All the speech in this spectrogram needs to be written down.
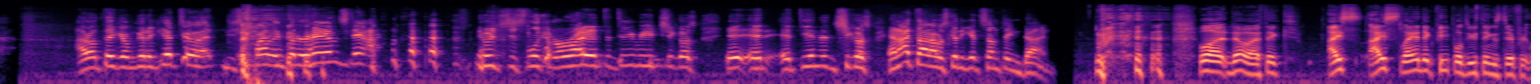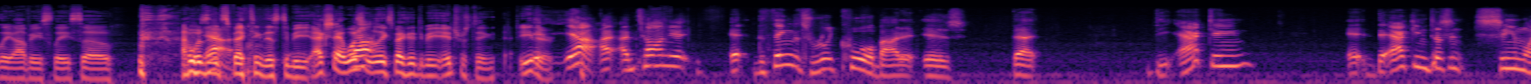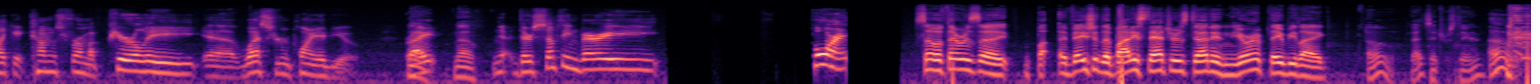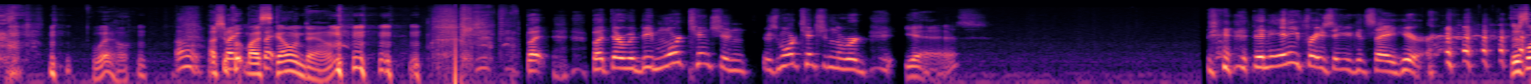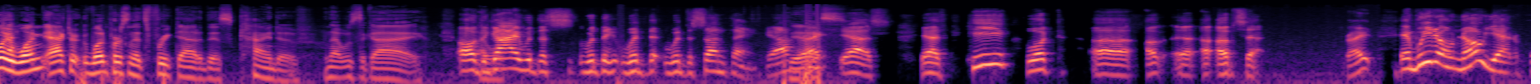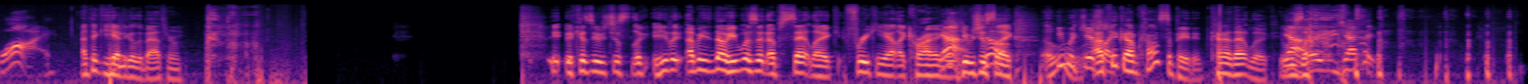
i don't think i'm going to get to it. She finally put her hands down. It was just looking right at the tv and she goes it, it, at the end of she goes and i thought i was going to get something done. Well, no, I think Ice, Icelandic people do things differently, obviously. So I wasn't Yeah. expecting this to be. Actually, I wasn't Well- really expecting it to be interesting either. It- yeah, I, I'm telling you, it, the thing that's really cool about it is that the acting, it, the acting doesn't seem like it comes from a purely uh, Western point of view, right? No. N- There's something very foreign. So if there was a invasion of the body snatchers done in Europe, they'd be like, "Oh, that's interesting. Oh, Well, oh, I should but- put my but- scone down." but but there would be more tension there's more tension in the word yes than any phrase that you could say here There's only one actor, one person that's freaked out at this, kind of, and that was the guy. oh the I guy with the with the with the with the sun thing yeah Yes. right yes yes he looked uh, uh, uh upset right? And we don't know yet why. I think he had to go to the bathroom. Because he was just look he I mean no he wasn't upset like freaking out like crying. Yeah, he was just no. like oh He was just I like- think I'm constipated. Kind of that look. It yeah was like exactly.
